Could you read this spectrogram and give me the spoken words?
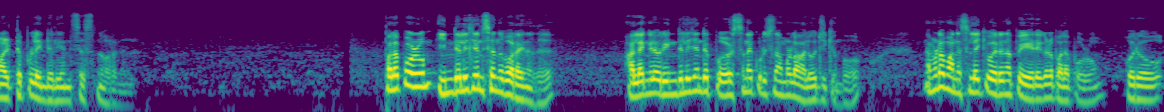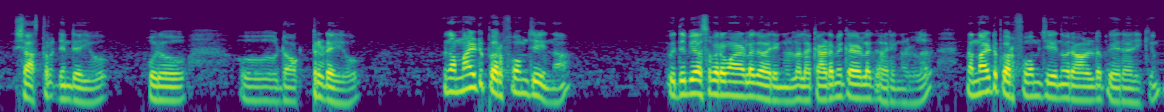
മൾട്ടിപ്പിൾ ഇന്റലിജൻസസ് എന്ന് പറയുന്നത്. പലപ്പോഴും ഇന്റലിജൻസ് എന്ന് പറയുന്നത് അല്ലെങ്കിൽ ഒരു ഇന്റലിജന്റ് പേഴ്സണെ കുറിച്ച് നമ്മൾ ആലോചിക്കുമ്പോൾ നമ്മുടെ മനസ്സിലേക്ക് വരുന്ന പേരുകൾ പലപ്പോഴും ഒരു ശാസ്ത്രജ്ഞന്റെയോ ഒരു ഡോക്ടറുടെയോ നന്നായിട്ട് പെർഫോം ചെയ്യുന്ന വിദ്യാഭ്യാസപരമായുള്ള കാര്യങ്ങളിൽ അല്ല അക്കാഡമിക് ആയുള്ള കാര്യങ്ങളിൽ നന്നായിട്ട് പെർഫോം ചെയ്യുന്ന ഒരാളുടെ പേരായിരിക്കും.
